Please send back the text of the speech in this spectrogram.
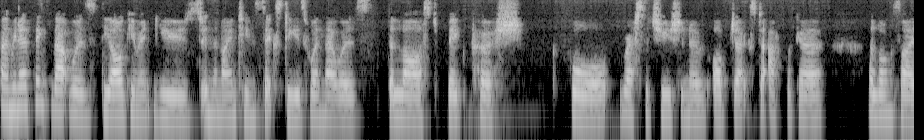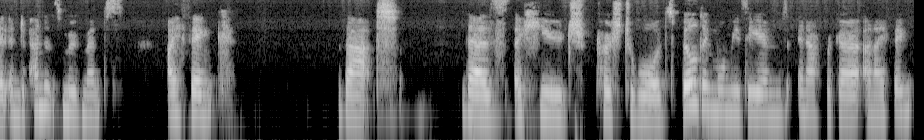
I mean, I think that was the argument used in the 1960s when there was the last big push for restitution of objects to Africa alongside independence movements. I think that there's a huge push towards building more museums in Africa. And I think,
